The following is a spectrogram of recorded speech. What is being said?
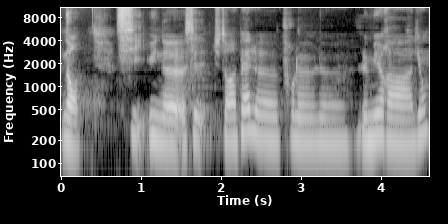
Non. Si une, tu te rappelles euh, pour le, le, le mur à Lyon?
